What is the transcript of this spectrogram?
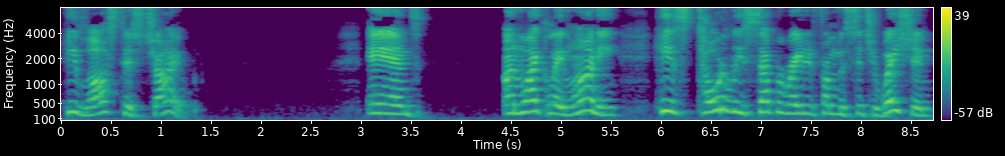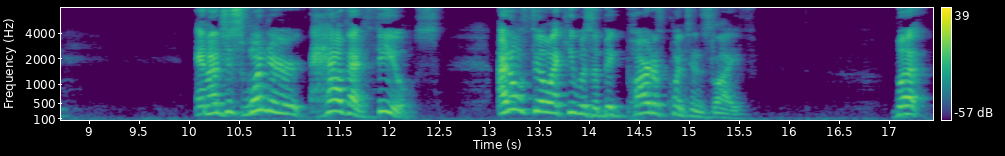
he lost his child. And unlike Leilani, he's totally separated from the situation. And I just wonder how that feels. I don't feel like he was a big part of Quinton's life. But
